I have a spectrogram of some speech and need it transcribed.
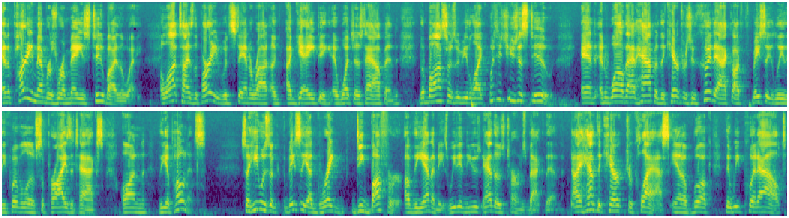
And the party members were amazed too, by the way. A lot of times the party would stand around a, gaping at what just happened. The monsters would be like, What did you just do? And and while that happened, the characters who could act got basically the equivalent of surprise attacks on the opponents. So he was a, basically a great debuffer of the enemies. We didn't use have those terms back then. I have the character class in a book that we put out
